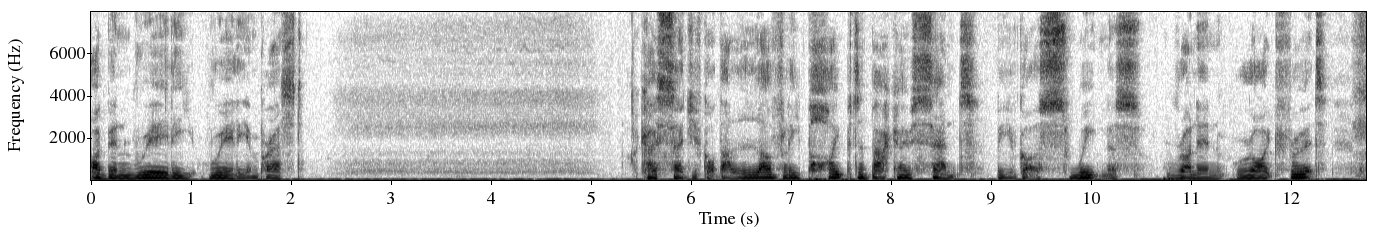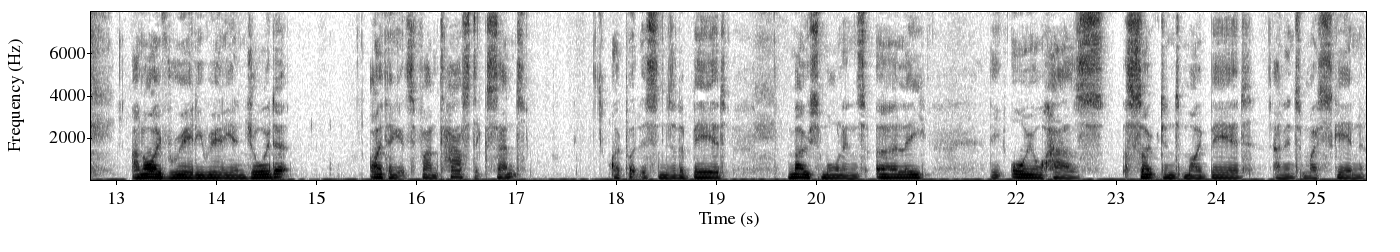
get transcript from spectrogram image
I've been really, really impressed. Like I said, you've got that lovely pipe tobacco scent, but you've got a sweetness running right through it. And I've really really enjoyed it. I think it's a fantastic scent. I put this into the beard most mornings early. The oil has soaked into my beard and into my skin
